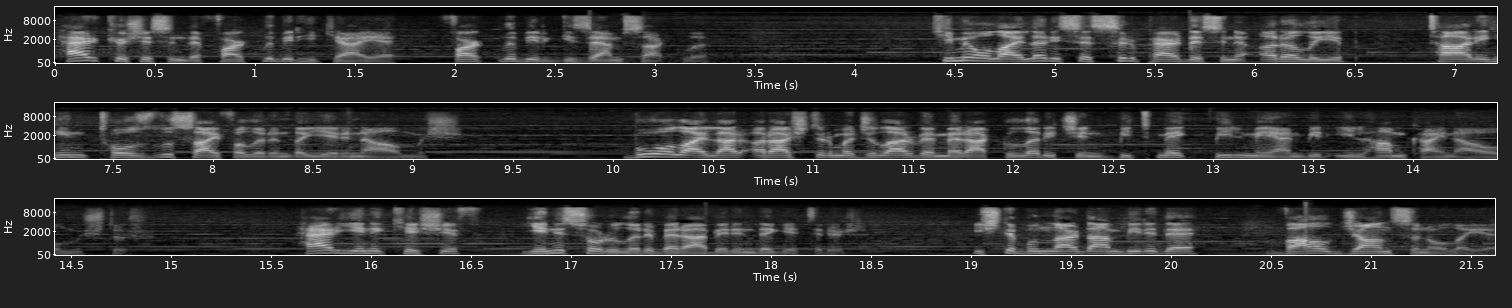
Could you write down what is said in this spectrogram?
Her köşesinde farklı bir hikaye, farklı bir gizem saklı. Kimi olaylar ise sır perdesini aralayıp tarihin tozlu sayfalarında yerini almış. Bu olaylar araştırmacılar ve meraklılar için bitmek bilmeyen bir ilham kaynağı olmuştur. Her yeni keşif yeni soruları beraberinde getirir. İşte bunlardan biri de Val Johnson olayı.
